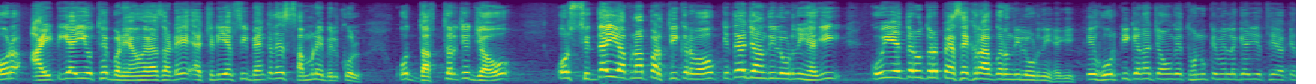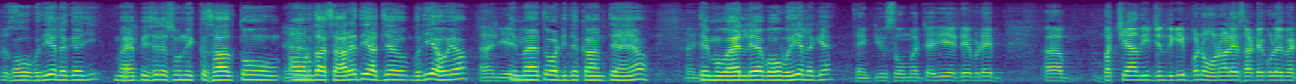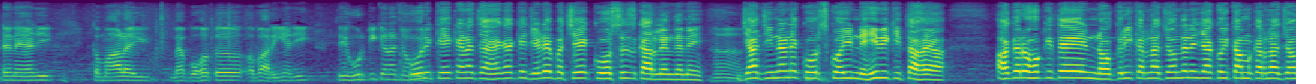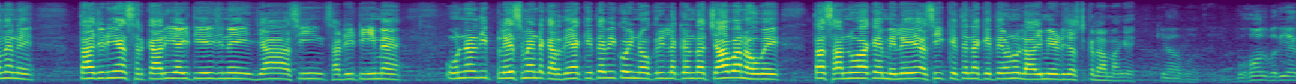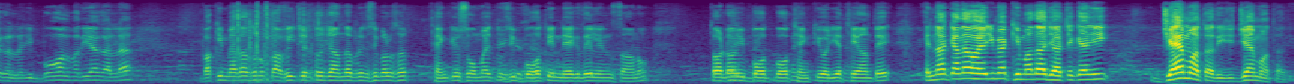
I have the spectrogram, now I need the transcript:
ਔਰ ਆਈਟੀਆਈ ਉੱਥੇ ਬਣਿਆ ਹੋਇਆ ਸਾਡੇ ਐਚਡੀਐਫਸੀ ਬੈਂਕ ਦੇ ਸਾਹਮਣੇ ਬਿਲਕੁਲ। ਉਹ ਦਫ਼ਤਰ 'ਚ ਜਾਓ ਔਰ ਸਿੱਧਾ ਹੀ ਆਪਣਾ ਭਰਤੀ ਕਰਵਾਓ ਕਿਤੇ ਜਾਣ ਦੀ ਲੋੜ ਨਹੀਂ ਹੈਗੀ। ਕੋਈ ਇੱਧਰ ਉੱਧਰ ਪੈਸੇ ਖਰਾਬ ਕਰਨ ਦੀ ਲੋੜ ਨਹੀਂ ਹੈਗੀ। ਇਹ ਹੋਰ ਕੀ ਕਹਿਣਾ ਚਾਹੋਗੇ? ਤੁਹਾਨੂੰ ਕਿਵੇਂ ਲੱਗਿਆ ਜੀ ਇੱਥੇ ਆ ਕੇ ਦੱਸੋ। ਬਹੁਤ ਵਧੀਆ ਲੱਗਿਆ ਜੀ। ਮੈਂ ਪਿਛਲੇ ਤੁਹਾਨੂੰ 1 ਸਾਲ ਤੋਂ ਆਉਣ ਦਾ ਸਾਰੇ ਤੇ ਅੱਜ ਵਧੀਆ ਹੋਇਆ। ਤੇ ਮੈਂ ਤੁਹਾਡੀ ਦੁਕਾਨ ਤੇ ਆਇਆ ਤੇ ਮੋਬਾਈਲ ਲਿਆ ਬਹੁਤ ਵਧੀਆ ਲੱਗਿਆ। ਥੈਂਕ ਯੂ ਸੋ ਮਚ ਹੈ ਜੀ। ਐਡੇ ਬੜੇ ਬੱਚਿਆਂ ਦੀ ਜ਼ਿੰਦਗੀ ਬਣਾਉਣ ਵਾਲੇ ਸਾਡੇ ਕੋਲੇ ਬੈਠੇ ਨੇ ਹੈ ਜੀ। ਕਮਾਲ ਹੈ ਜੀ ਮੈਂ ਬਹੁਤ ਆਭਾਰੀ ਹਾਂ ਜੀ। ਤੇ ਹੋਰ ਕੀ ਕਹਿਣਾ ਚਾਹੋਗੇ? ਹੋਰ ਇੱਕ ਇਹ ਕਹਿਣਾ ਚਾਹਾਂਗਾ ਕਿ ਜਿਹੜੇ ਬੱਚੇ ਕੋਰਸਸ ਕਰ ਲੈਂਦੇ ਨੇ ਜਾਂ ਜਿਨ੍ਹਾਂ ਨੇ ਕੋਰਸ ਕੋਈ ਨਹੀਂ ਵੀ ਕੀਤਾ ਹੋਇਆ ਅਗਰ ਉਹ ਕਿਤੇ ਨੌਕਰੀ ਕਰਨਾ ਚਾਹੁੰਦੇ ਨੇ ਜਾਂ ਕੋਈ ਕੰਮ ਕਰਨਾ ਚਾਹੁੰਦੇ ਨੇ ਤਾਂ ਜਿਹੜੀਆਂ ਸਰਕਾਰੀ ਆਈਟੀਆਈਜ਼ ਨੇ ਜਾਂ ਅਸੀਂ ਸਾਡੀ ਟੀਮ ਹੈ ਉਹਨਾਂ ਦੀ ਪਲੇਸਮੈਂਟ ਕਰਦੇ ਆ ਕਿਤੇ ਵੀ ਕੋਈ ਨੌਕਰੀ ਲੱਗਣ ਦਾ ਚਾਹਵਾਨ ਹੋਵੇ ਤਾਂ ਸਾਨੂੰ ਆ ਕੇ ਮਿਲੇ ਅਸੀਂ ਕਿਤੇ ਨਾ ਕਿਤੇ ਉਹਨੂੰ ਲਾਜ਼ਮੀ ਐਡਜਸਟ ਕਰਾਵਾਂਗੇ। ਕੀ ਬਾਤ ਹੈ ਬਹੁਤ ਵਧੀਆ ਗੱਲ ਹੈ ਜੀ ਬਹੁਤ ਵਧੀਆ ਗੱਲ ਹੈ। ਬਾਕੀ ਮੈਂ ਤਾਂ ਤੁਹਾਨੂੰ ਕਾਫੀ ਚਿਰ ਤੋਂ ਜਾਣਦਾ principal sir. Thank you so much ਤੁਸੀਂ ਬਹੁਤ ਹੀ ਨੇਕ ਦਿਲ ਇਨਸਾਨ ਹੋ। ਤੁਹਾਡਾ ਵੀ ਬਹੁਤ ਬਹੁਤ ਥੈਂਕ ਯੂ ਜੀ ਇੱਥੇ ਆਉਣ ਤੇ। ਇੰਨਾ ਕਹਿੰਦਾ ਹੋਇਆ ਜੀ, ਮੈਂ ਖਿਮਾ ਦਾ ਜਾ ਚੁੱਕਿਆ ਜੀ। ਜੈ ਮਾਤਾ ਦੀ ਜੀ, ਜੈ ਮਾਤਾ ਦੀ।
